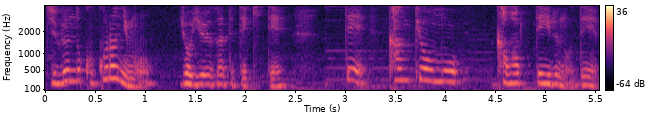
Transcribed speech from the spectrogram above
自分の心にも余裕が出てきてで環境も変わっているので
